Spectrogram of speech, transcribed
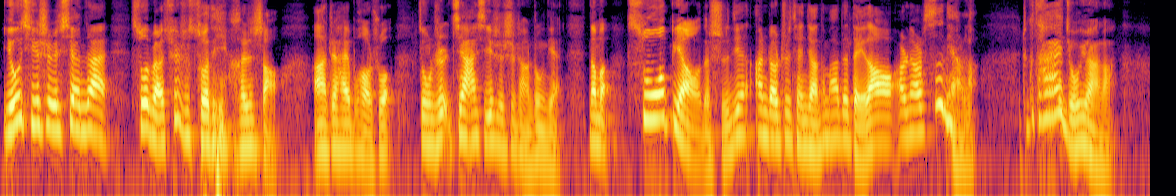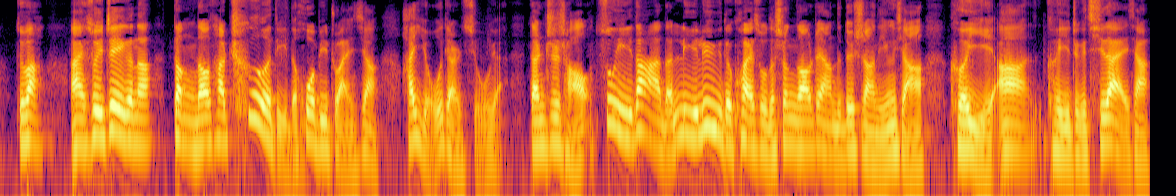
尤其是现在缩表确实缩的也很少啊，这还不好说。总之，加息是市场重点。那么缩表的时间，按照之前讲，他妈的得到二零二四年了，这个太久远了，对吧？哎，所以这个呢，等到它彻底的货币转向还有点久远，但至少最大的利率的快速的升高，这样的对市场的影响可以啊，可以这个期待一下，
